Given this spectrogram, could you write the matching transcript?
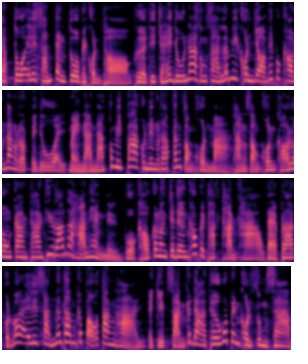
จับตัวเอลิสันแต่งตัวเป็นคนท้อง เพื่อที่จะให้ดูน่าสงสารและมีคนยอมให้พวกเขานั่งรถไปด้วย ไม่นานนักก็มีป้าคนหนึ่งรับทั้งสองคนมา ทั้งสองคนขอลงกลางทางที่ร้านอาหารแห่งหนึ่ง พวกเขากำลังจะเดินเข้าไปพักทานข้าว แต่ปรากฏว่าเอลิสันนั้นทำกระเป๋าตังค์หาย ไอ้กิฟสันก็ด่าเธอว่าเป็นคนซุ่มซ่าม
